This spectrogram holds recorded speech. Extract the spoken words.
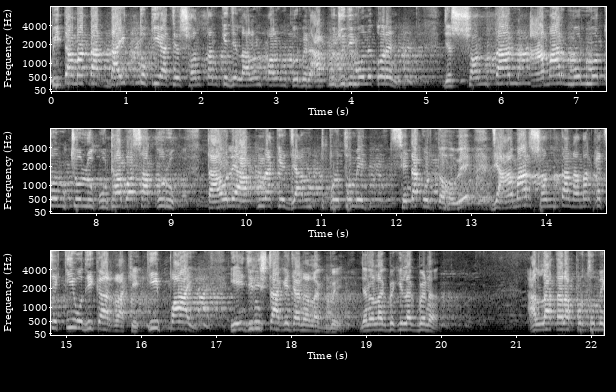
পিতামাতার দায়িত্ব কি আছে? সন্তানকে যে লালন পালন করবেন, আপনি যদি মনে করেন যে সন্তান আমার মন মতন চলুক, উঠা বসা করুক, তাহলে আপনাকে জান, প্রথমে সেটা করতে হবে যে আমার সন্তান আমার কাছে কি অধিকার রাখে, কি পায়? এই জিনিসটা আগে জানা লাগবে। জানা লাগবে কি লাগবে না? আল্লাহ তালা প্রথমে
